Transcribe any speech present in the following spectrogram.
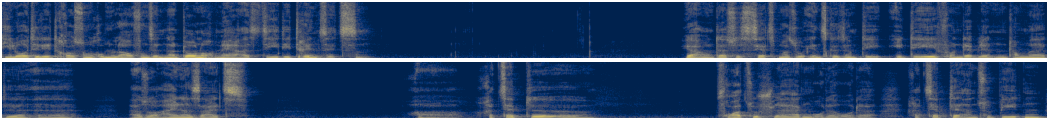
die Leute, die draußen rumlaufen, sind dann doch noch mehr als die, die drin sitzen. Ja, und das ist jetzt mal so insgesamt die Idee von der Blindentomate. Äh, also einerseits äh, Rezepte äh, vorzuschlagen oder, oder Rezepte anzubieten,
